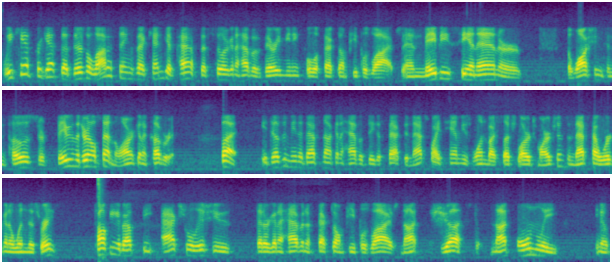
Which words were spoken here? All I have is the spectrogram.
we can't forget that there's a lot of things that can get passed that still are going to have a very meaningful effect on people's lives. And maybe CNN or the Washington Post or maybe the Journal Sentinel aren't going to cover it. But it doesn't mean that that's not going to have a big effect. And that's why Tammy's won by such large margins, and that's how we're going to win this race. Talking about the actual issues that are going to have an effect on people's lives, not just, not only, you know,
